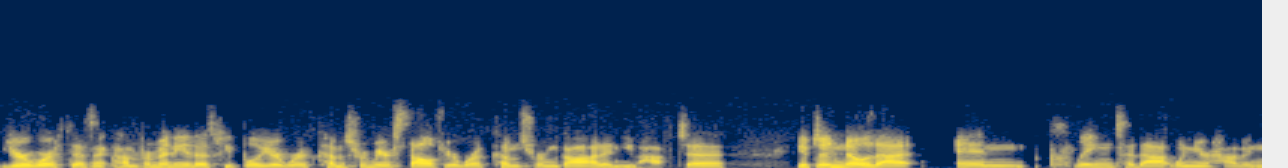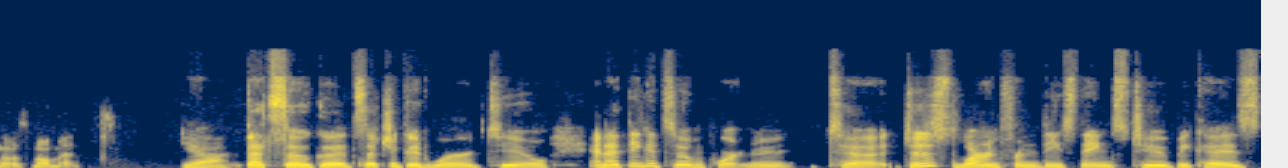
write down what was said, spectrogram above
your worth doesn't come from any of those people. Your worth comes from yourself. Your worth comes from God. And you have to, you have to know that and cling to that when you're having those moments. Yeah, that's so good. Such a good word too. And I think it's so important to, just learn from these things too, because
